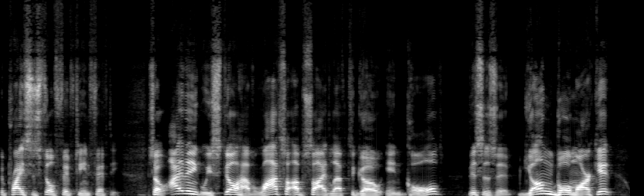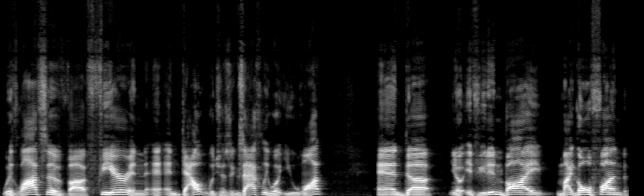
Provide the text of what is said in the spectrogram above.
the price is still 1550. So I think we still have lots of upside left to go in gold. This is a young bull market with lots of uh, fear and, and doubt, which is exactly what you want. And, uh, you know, if you didn't buy my gold fund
